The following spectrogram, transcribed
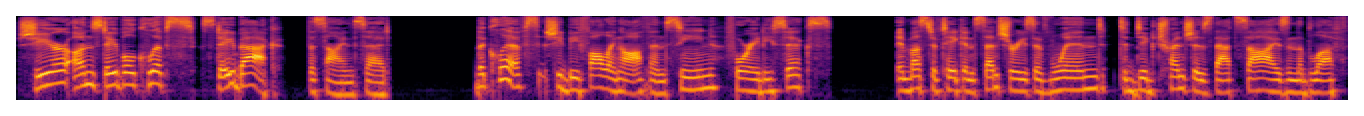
Sheer, unstable cliffs, stay back, the sign said. The cliffs she'd be falling off and scene 486. It must have taken centuries of wind to dig trenches that size in the bluff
